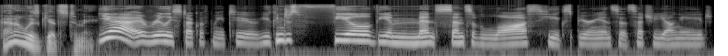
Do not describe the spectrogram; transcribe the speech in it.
that always gets to me. Yeah, it really stuck with me too. You can just feel the immense sense of loss he experienced at such a young age.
